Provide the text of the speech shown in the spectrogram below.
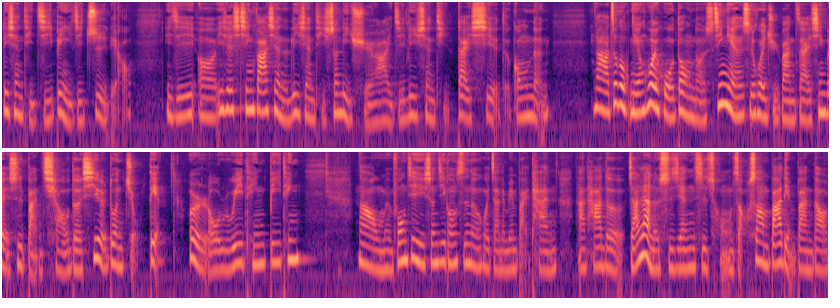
立腺体疾病以及治疗，以及呃一些新发现的立腺体生理学啊，以及立腺体代谢的功能。那这个年会活动呢，今年是会举办在新北市板桥的希尔顿酒店二楼如意厅 B 厅。那我们风纪生技公司呢会在那边摆摊，那它的展览的时间是从早上八点半到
